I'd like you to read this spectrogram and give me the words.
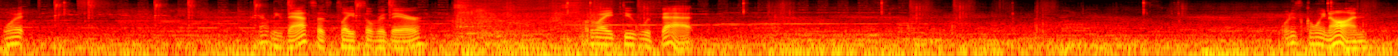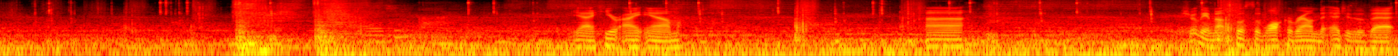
What? Apparently that's a place over there. What do I do with that? What is going on? Yeah, here I am. Uh... Surely I'm not supposed to walk around the edges of that.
